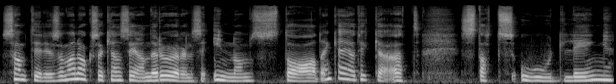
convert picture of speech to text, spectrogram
Samtidigt som man också kan se en rörelse inom staden kan jag tycka att stadsodling,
